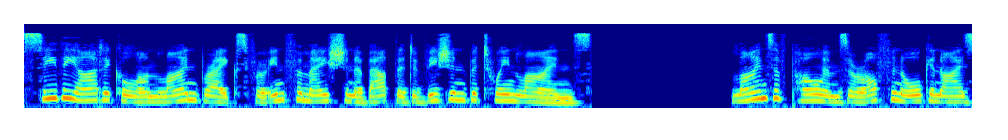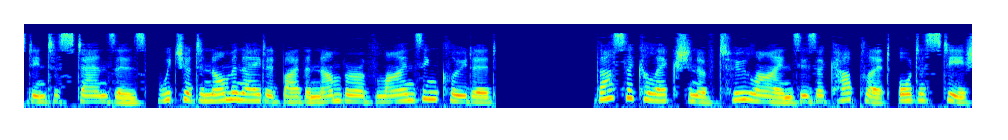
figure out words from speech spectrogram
See the article on line breaks for information about the division between lines. Lines of poems are often organized into stanzas, which are denominated by the number of lines included. Thus a collection of two lines is a couplet or distich,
